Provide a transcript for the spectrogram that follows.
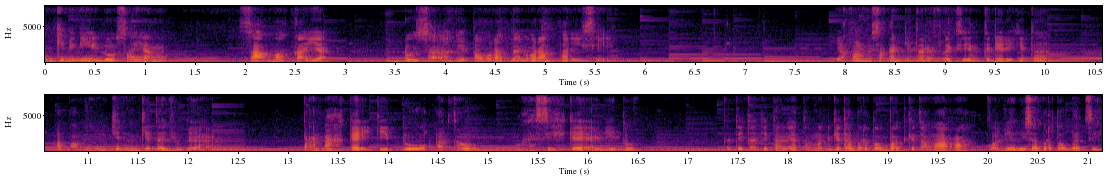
Mungkin ini dosa yang sama kayak dosa ahli Taurat dan orang Farisi ya. Ya kalau misalkan kita refleksiin ke diri kita apa mungkin kita juga pernah kayak gitu atau masih kayak gitu ketika kita lihat teman kita bertobat kita marah kok dia bisa bertobat sih?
